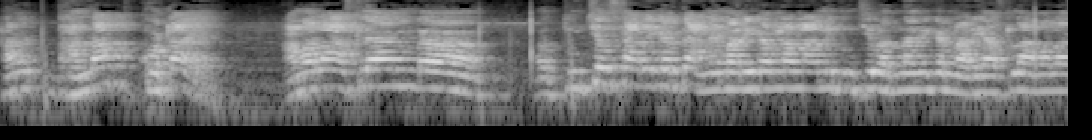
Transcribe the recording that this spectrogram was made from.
हा धांदा खोटा आहे. आम्हाला असल्या तुमचेच कार्यकर्ते आणेमारी करणार आम्ही तुमची बदनामी करणार. हे असलं आम्हाला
